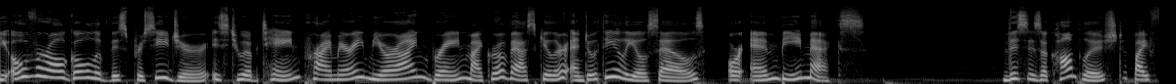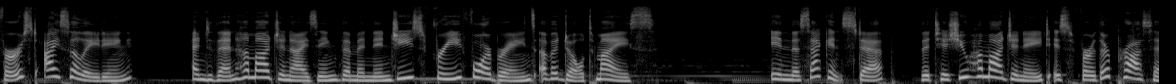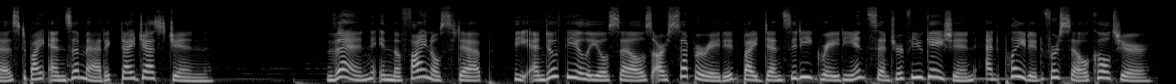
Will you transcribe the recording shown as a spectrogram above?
The overall goal of this procedure is to obtain primary murine brain microvascular endothelial cells, or MBMECs. This is accomplished by first isolating and then homogenizing the meninges-free forebrains of adult mice. In the second step, the tissue homogenate is further processed by enzymatic digestion. Then, in the final step, the endothelial cells are separated by density gradient centrifugation and plated for cell culture.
